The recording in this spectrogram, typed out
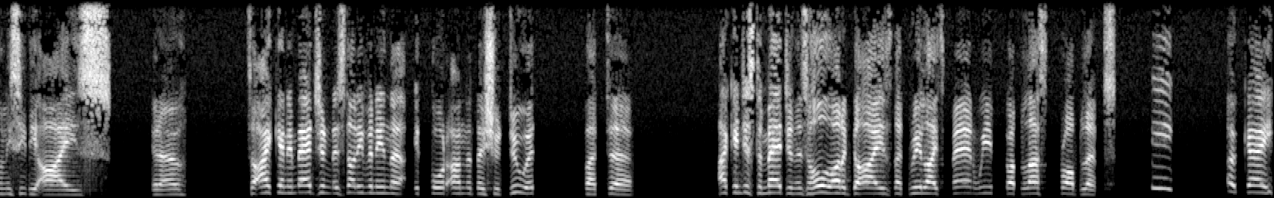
only see the eyes, you know. So I can imagine, it's not even in the Quran that they should do it, but uh, I can just imagine there's a whole lot of guys that realize, man, we've got lust problems. Okay,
